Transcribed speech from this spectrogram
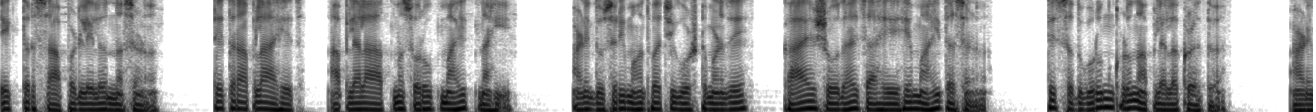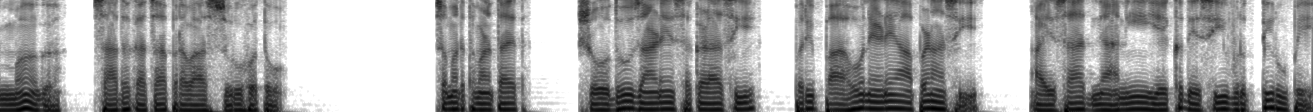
एक तर सापडलेलं नसणं. ते तर आपलं आहेच आपल्याला आत्मस्वरूप माहीत नाही. आणि दुसरी महत्त्वाची गोष्ट म्हणजे काय शोधायचं आहे हे माहीत असणं. ते सद्गुरूंकडून आपल्याला कळतं. आणि मग साधकाचा प्रवास सुरू होतो. समर्थ म्हणतायत शोधू जाणे सकळासी परी पाहून येणे आपणासी ऐसा ज्ञानी एकदेसी वृत्तीरूपे.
